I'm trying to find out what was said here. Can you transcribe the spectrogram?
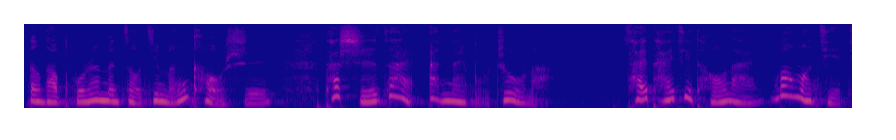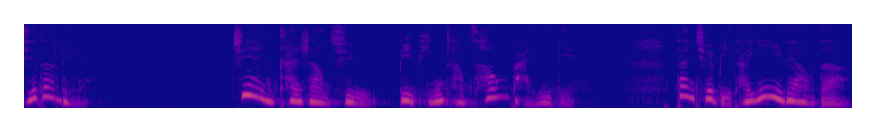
等到仆人们走进门口时，他实在按耐不住了，才抬起头来望望姐姐的脸。Jane 看上去比平常苍白一点，但却比他意料的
